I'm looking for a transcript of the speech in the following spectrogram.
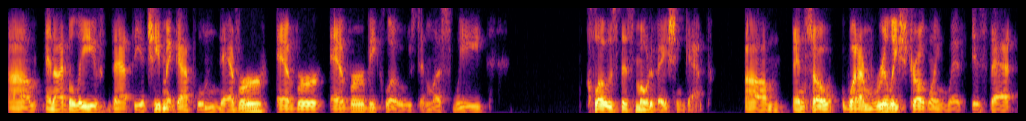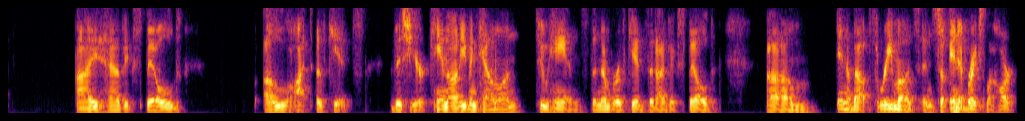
Um, and I believe that the achievement gap will never, ever, ever be closed unless we close this motivation gap. Um, and so, what I'm really struggling with is that I have expelled a lot of kids this year. Cannot even count on two hands the number of kids that I've expelled um, in about three months, and so and it breaks my heart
